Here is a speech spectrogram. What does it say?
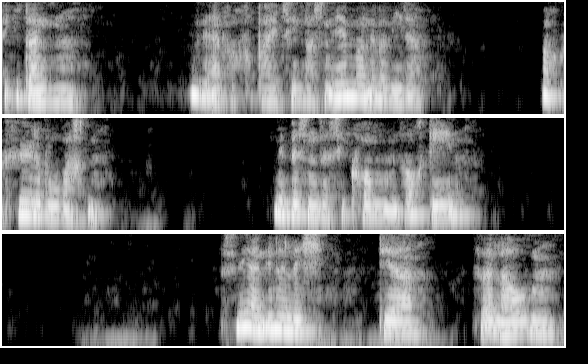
Die Gedanken, sie einfach vorbeiziehen lassen, immer und immer wieder. Auch Gefühle beobachten. Wir wissen, dass sie kommen und auch gehen. ist wie ein innerlich dir zu erlauben,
